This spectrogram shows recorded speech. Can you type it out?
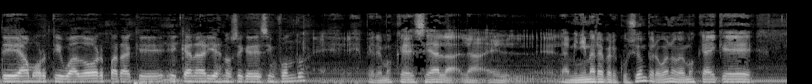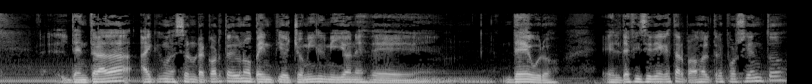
de amortiguador para que Canarias no se quede sin fondos. Eh, esperemos que sea la, la mínima repercusión, pero bueno, vemos que hay que de entrada hay que hacer un recorte de unos 28.000 millones de, de euros. El déficit tiene que estar por debajo del 3%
